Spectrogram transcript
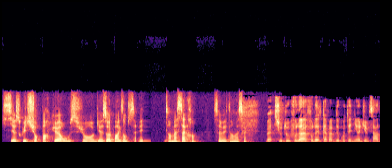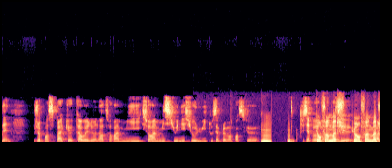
s'il y a switch sur Parker ou sur Gasol, par exemple, ça va être un massacre. Hein ça va être un massacre. Bah, surtout, il faudra, faudra, être capable de contenir James Harden. Je pense pas que Kawhi Leonard sera, mis, sera missionné sur lui, tout simplement parce que. Mm. Qu'en fin de match, que, fin de match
